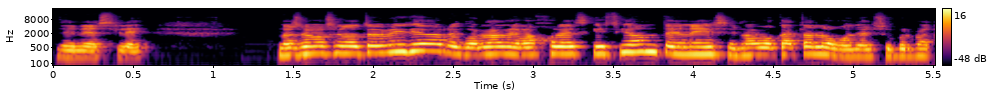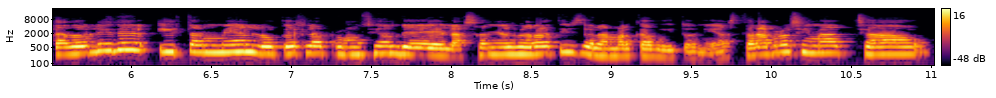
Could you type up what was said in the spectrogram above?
de Nestlé. Nos vemos en otro vídeo. Recordad, debajo de la descripción tenéis el nuevo catálogo del supermercado Lidl y también lo que es la promoción de las años gratis de la marca Buitoni. Hasta la próxima. Chao.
